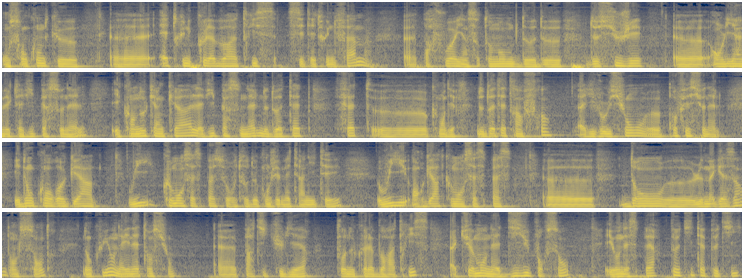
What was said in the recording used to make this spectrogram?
on se rend compte que euh, être une collaboratrice, c'est être une femme. Euh, parfois, il y a un certain nombre de, de, de sujets euh, en lien avec la vie personnelle, et qu'en aucun cas, la vie personnelle ne doit être faite, euh, comment dire, ne doit être un frein à l'évolution professionnelle. Et donc, on regarde, oui, comment ça se passe au retour de congé maternité. Oui, on regarde comment ça se passe dans le magasin, dans le centre. Donc oui, on a une attention particulière pour nos collaboratrices. Actuellement, on est à 18% et on espère petit à petit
